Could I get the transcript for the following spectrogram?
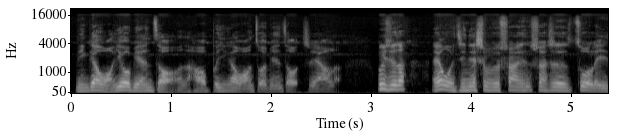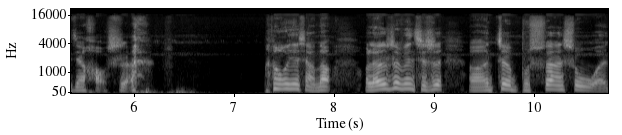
你应该往右边走，然后不应该往左边走这样了。我就觉得，哎，我今天是不是算算是做了一件好事？我就想到，我来到这边其实，呃，这不算是我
